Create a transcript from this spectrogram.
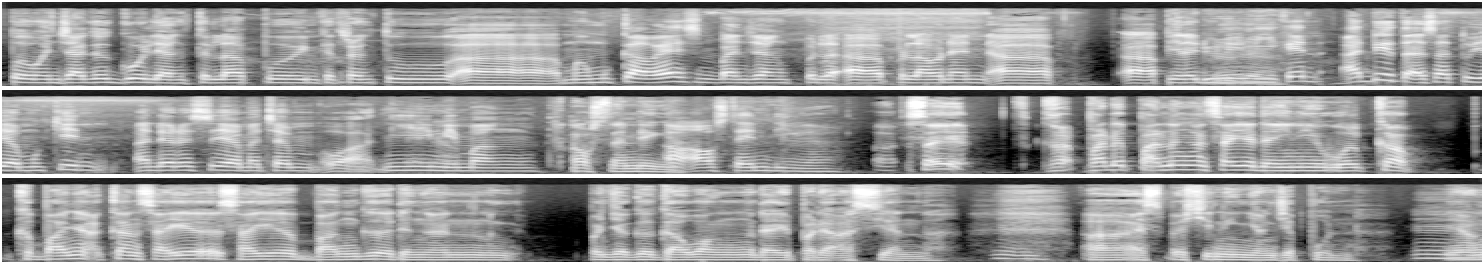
penjaga gol yang telah pun kata orang tu uh, memukau eh sepanjang uh, perlawanan uh, uh, Piala Dunia ni kan ada tak satu yang mungkin anda rasa yang macam wah ni memang Outstanding. uh, outstanding ah Uh, saya pada pandangan saya dan ini World Cup kebanyakan saya saya bangga dengan penjaga gawang daripada ASEAN lah. Mm. Uh, especially yang Jepun. Mm. Yang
